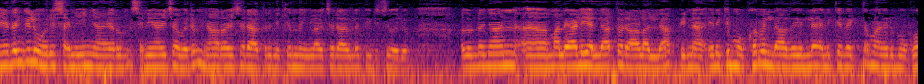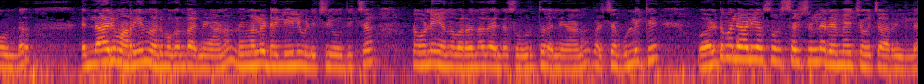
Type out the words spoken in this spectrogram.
ഏതെങ്കിലും ഒരു ശനി ഞായറും ശനിയാഴ്ച വരും. ഞായറാഴ്ച രാത്രി നിൽക്കും. തിങ്കളാഴ്ച രാവിലെ തിരിച്ചു വരും. അതുകൊണ്ട് ഞാൻ മലയാളി അല്ലാത്ത ഒരാളല്ല. പിന്നെ എനിക്ക് മുഖമില്ലാതെയില്ല എനിക്ക് വ്യക്തമായൊരു മുഖമുണ്ട്. എല്ലാവരും അറിയുന്ന ഒരു മുഖം തന്നെയാണ്. നിങ്ങൾ ഡൽഹിയിൽ വിളിച്ച് ചോദിച്ച ടോണി എന്ന് പറയുന്നത് എന്റെ സുഹൃത്ത് തന്നെയാണ്. പക്ഷേ പുള്ളിക്ക് വേൾഡ് മലയാളി അസോസിയേഷനിലെ രമയെ ചോദിച്ചാൽ അറിയില്ല.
